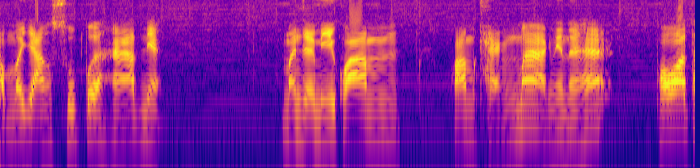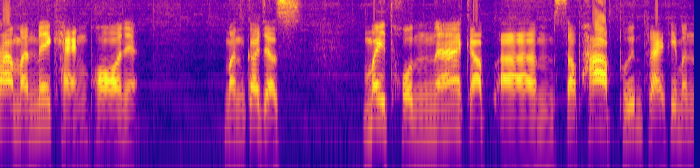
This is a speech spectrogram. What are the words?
ำๆว่ายางซูเปอร์ฮาร์ดเนี่ยมันจะมีความความแข็งมากเนี่ยนะฮะเพราะว่าถ้ามันไม่แข็งพอเนี่ยมันก็จะ ไม่ทนนะฮะกับสภาพพื้นแฟลกที่มัน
